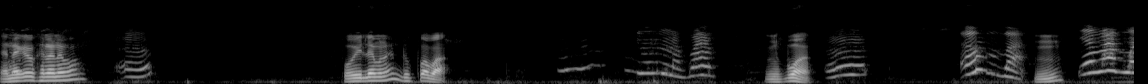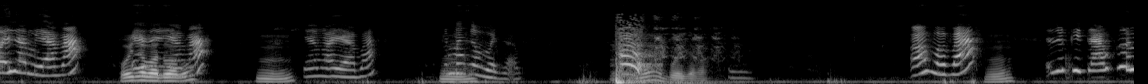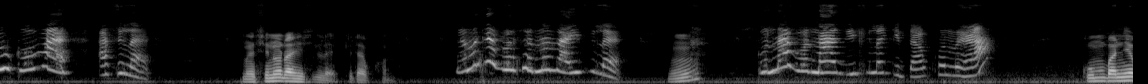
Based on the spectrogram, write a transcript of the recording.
এনেকেও খেলে নেব? পৰিলে মানে দুখ পাবা। নোপোৱা পৰি যাম, এবাৰ। আকৌ। পৰি যাবা। মেচিনত আহিছিলে কিতাপখন কেনেকে মেচিনত আহিছিলে? উম, কোনে বনাই দিছিলে কিতাপখন এয়া? কোম্পানীয়ে বনাইছে অ, কোন এক্সট্ৰা কোম্পানী?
